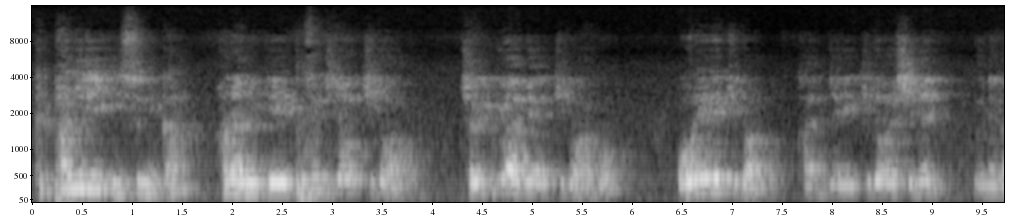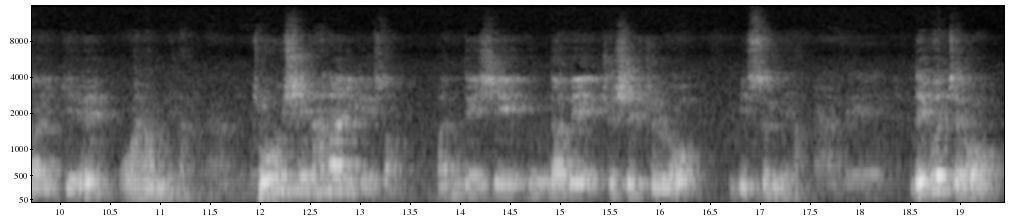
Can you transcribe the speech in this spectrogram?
급한 일이 있으니까 하나님께 부르짖어 기도하고 절규하며 기도하고 오래 기도하고 간절히 기도하시는 은혜가 있기를 원합니다. 좋으신 하나님께서 반드시 응답해 주실 줄로 믿습니다. 네 번째로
